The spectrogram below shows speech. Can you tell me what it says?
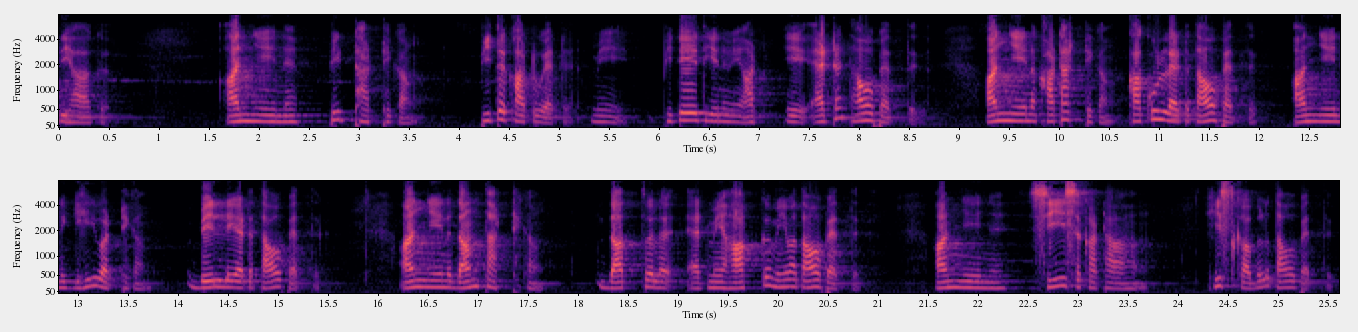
දිහාක. අඤ්ඤේන පිට්ඨට්ටිකං පිට කටුයට මේ පිටේ තියෙන මේ ඒ ඇට තව පැත්තක. අඤ්ඤේන කටට්ටිකං කකුල් ඇට තව පැත්තක. අඤ්ඤේන ගිහිවට්ටිකං බෙල්ලයට තව පැත්තක. අඤ්ඤේන දන්තට්ටිකං දත්වල ඇට මේ හක්ක මේවා තව පැත්තක. අඤ්ඤේන සීස කටාහං. හිස් කබල තව පැත්තක.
